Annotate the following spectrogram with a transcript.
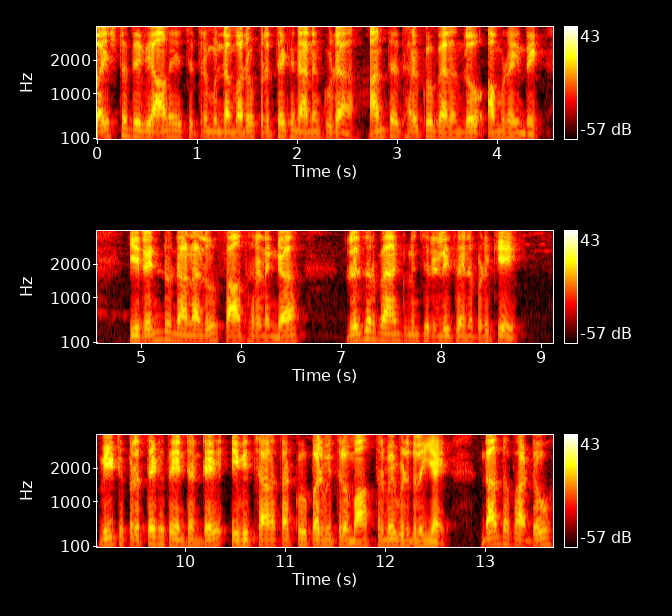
వైష్ణోదేవి ఆలయ చిత్రమున్న మరో ప్రత్యేక నాణం కూడా అంతే ధరకు వేలంలో అమ్ముడైంది. ఈ రెండు నాణాలు సాధారణంగా రిజర్వ్ బ్యాంక్ నుంచి రిలీజ్ అయినప్పటికీ వీటి ప్రత్యేకత ఏంటంటే ఇవి చాలా తక్కువ పరిమితిలో మాత్రమే విడుదలయ్యాయి. దాంతోపాటు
